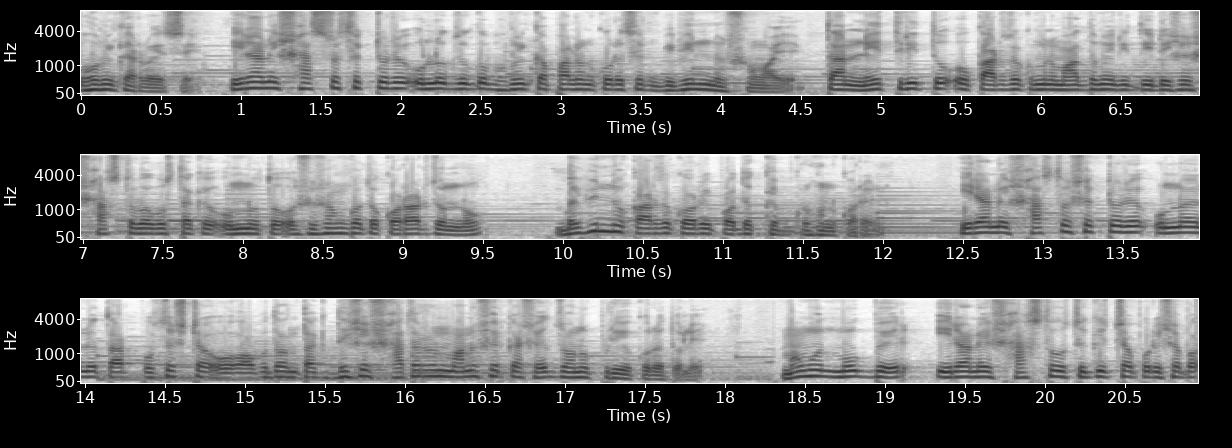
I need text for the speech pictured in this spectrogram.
ভূমিকা রয়েছে। ইরানি স্বাস্থ্য সেক্টরে উল্লেখযোগ্য ভূমিকা পালন করেছেন বিভিন্ন সময়ে। তার নেতৃত্ব ও কার্যক্রমের মাধ্যমে রীতি দেশের স্বাস্থ্য ব্যবস্থাকে উন্নত ও সুসংগত করার জন্য বিভিন্ন কার্যকরী পদক্ষেপ গ্রহণ করেন। ইরানের স্বাস্থ্য সেক্টরে উন্নয়নে তার প্রচেষ্টা ও অবদান তাকে দেশের সাধারণ মানুষের কাছে জনপ্রিয় করে তোলে। মোহাম্মদ মুকবের ইরানের স্বাস্থ্য ও চিকিৎসা পরিষেবা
